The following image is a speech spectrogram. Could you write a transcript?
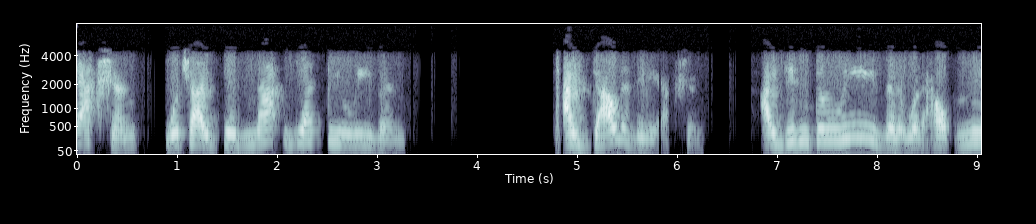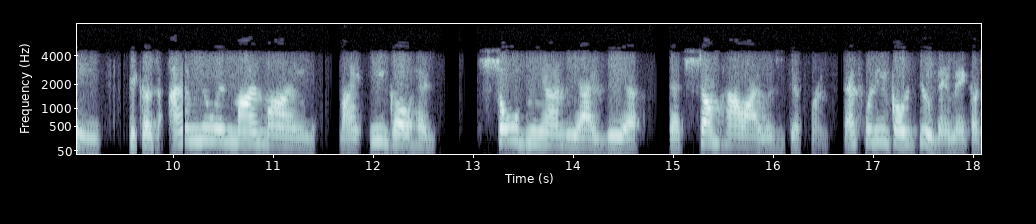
action which I did not yet believe in. I doubted the action. I didn't believe that it would help me because I knew in my mind my ego had sold me on the idea that somehow I was different. That's what egos do. They make us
